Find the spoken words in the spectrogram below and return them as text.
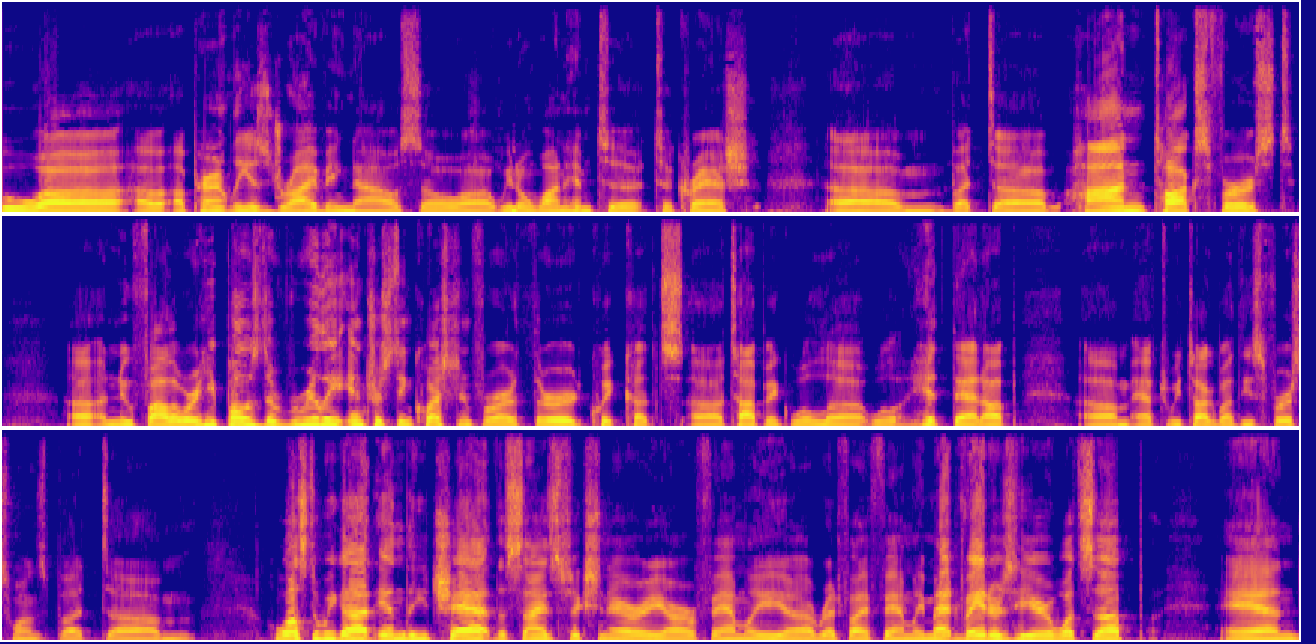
who uh, apparently is driving now, so uh, we don't want him to, to crash. Um, but uh, Han talks first. Uh, a new follower. He posed a really interesting question for our third quick cuts uh, topic. We'll uh, we'll hit that up um, after we talk about these first ones. But um, who else do we got in the chat? The science fictionary, our family, uh, Red Five family. Matt Vader's here. What's up? And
